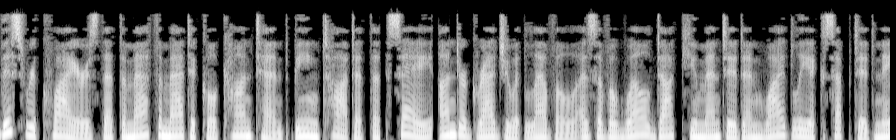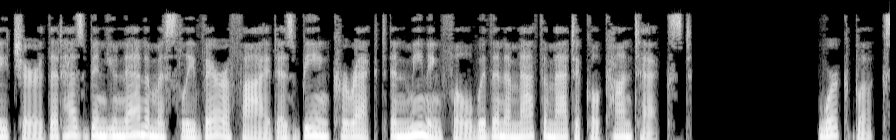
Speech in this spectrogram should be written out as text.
This requires that the mathematical content being taught at the say undergraduate level is of a well-documented and widely accepted nature that has been unanimously verified as being correct and meaningful within a mathematical context. Workbooks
